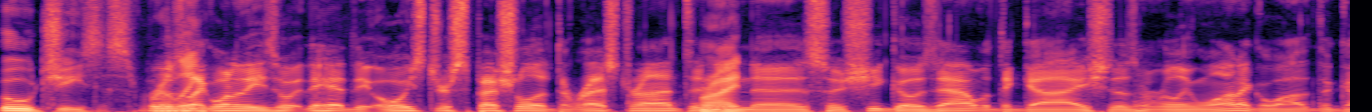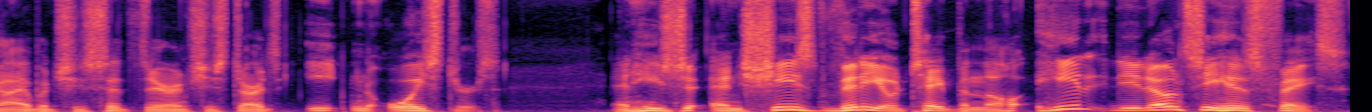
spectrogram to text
Oh Jesus. It was like one of these. They had the oyster special at the restaurant, and Right. then, uh, so she goes out with the guy. She doesn't really want to go out with the guy, but she sits there and she starts eating oysters, and he's and she's videotaping the. whole He you don't see his face.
